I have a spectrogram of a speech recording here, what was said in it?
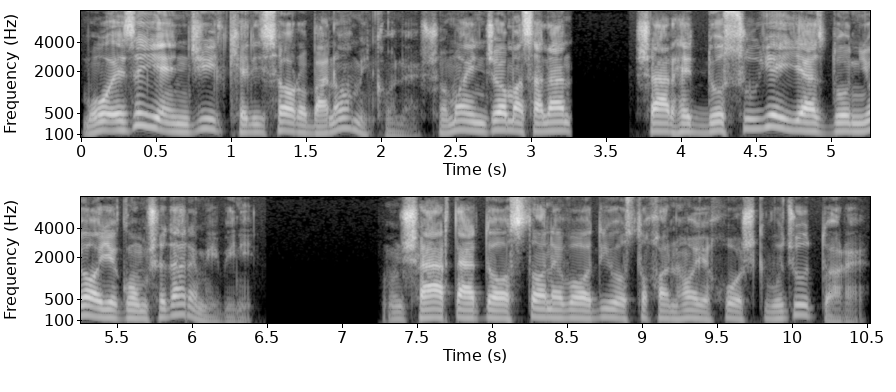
موعظه انجیل کلیسا رو بنا می‌کنه. شما اینجا مثلا شرح دو سویه ای از دنیای گم شده رو می‌بینید. اون شهر در داستان وادی استخوانهای خشک وجود داره.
